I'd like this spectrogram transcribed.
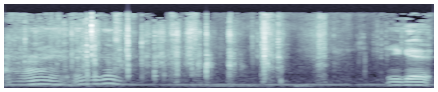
Alright, there we go. You get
